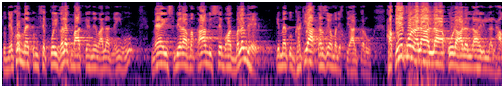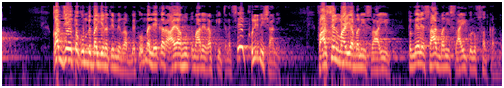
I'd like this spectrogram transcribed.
تو دیکھو، میں تم سے کوئی غلط بات کہنے والا نہیں ہوں۔ میں اس، میرا مقام اس سے بہت بلند ہے کہ میں کوئی گھٹیا طرز عمل اختیار کروں۔ حقیق اللہ اللہ اللہ الحق۔ کب تو کم بینت من رب کو میں لے کر آیا ہوں تمہارے رب کی طرف سے کھلی نشانی۔ فارسل ماریا بنی اسرائیل، تو میرے ساتھ بنی اسرائیل کو رخصت کر دو۔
